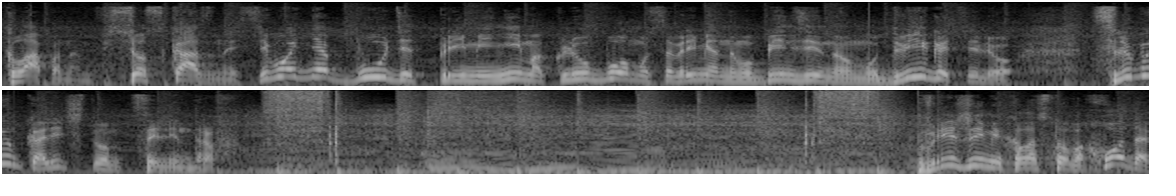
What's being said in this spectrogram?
клапаном. Все сказанное сегодня будет применимо к любому современному бензиновому двигателю с любым количеством цилиндров. В режиме холостого хода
